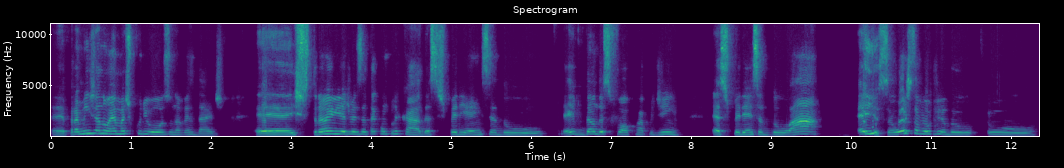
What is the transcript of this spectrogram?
é, para mim já não é mais curioso, na verdade é estranho e às vezes até complicado essa experiência do. E aí, dando esse foco rapidinho, essa experiência do ah, é isso. Eu hoje estava ouvindo o, o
